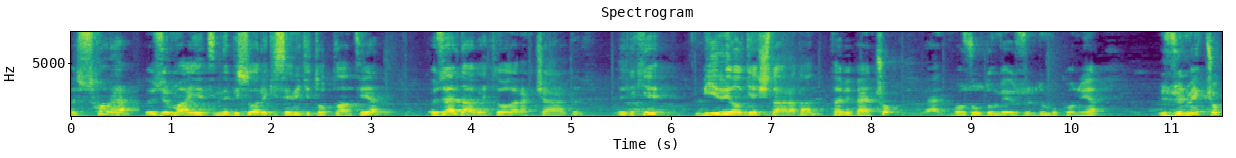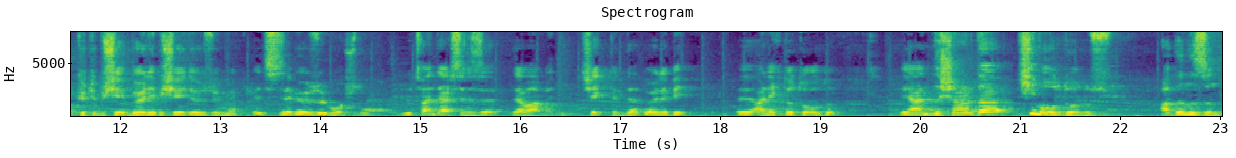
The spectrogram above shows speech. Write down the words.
Ve sonra özür mahiyetinde bir sonraki seneki toplantıya özel davetli olarak çağırdı. Dedi ki bir yıl geçti aradan. Tabii ben çok yani bozuldum ve üzüldüm bu konuya. Üzülmek çok kötü bir şey. Böyle bir şeyde üzülmek. Dedi size bir özür borçluyum. Lütfen dersinize devam edin. Şeklinde böyle bir e, anekdot oldu. Yani dışarıda kim olduğunuz, adınızın,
